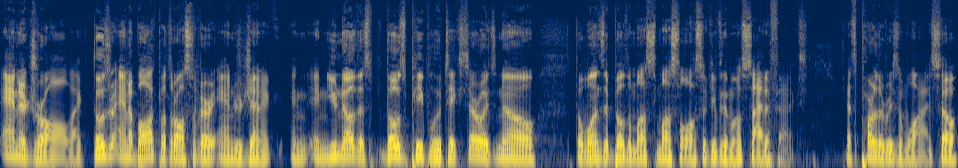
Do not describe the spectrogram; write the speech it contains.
Anadrol. Like those are anabolic, but they're also very androgenic. And and you know this. Those people who take steroids know the ones that build the muscle muscle also give you the most side effects. That's part of the reason why. So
